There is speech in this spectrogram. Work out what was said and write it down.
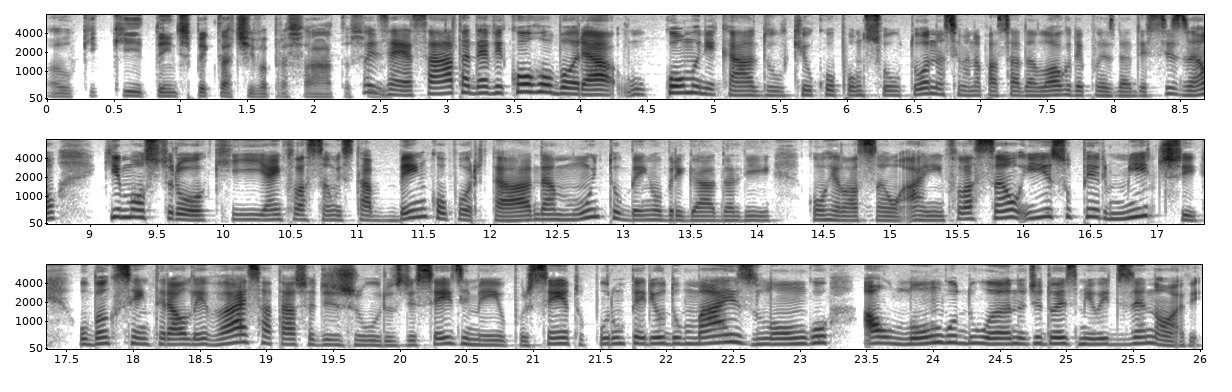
O que, que tem de expectativa para essa ata? Silvia? Pois é, essa ata deve corroborar o comunicado que o Copom soltou na semana passada, logo depois da decisão, que mostrou que a inflação está bem comportada, muito bem obrigada ali com relação à inflação, e isso permite o Banco Central levar essa taxa de juros de 6,5% por um período mais longo ao longo do ano de 2019.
